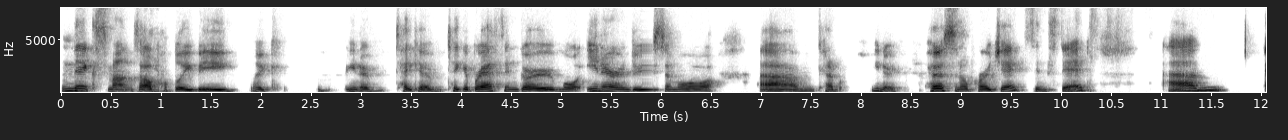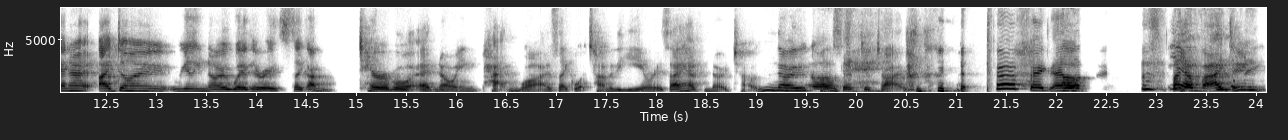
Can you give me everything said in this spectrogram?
next month I'll probably be like you know take a take a breath and go more inner and do some more um, kind of you know personal projects instead um, and I, I don't really know whether it's like i'm terrible at knowing pattern wise like what time of the year is i have no time no concept okay. of time perfect I love it. But yeah but i do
